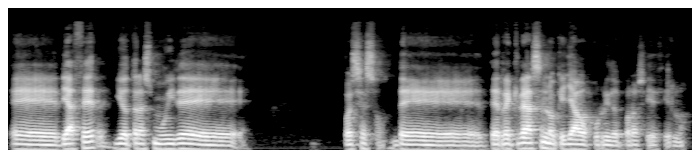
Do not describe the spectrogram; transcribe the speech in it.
eh, de hacer y otra es muy de, pues eso, de, recrearse en lo que ya ha ocurrido, por así decirlo.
